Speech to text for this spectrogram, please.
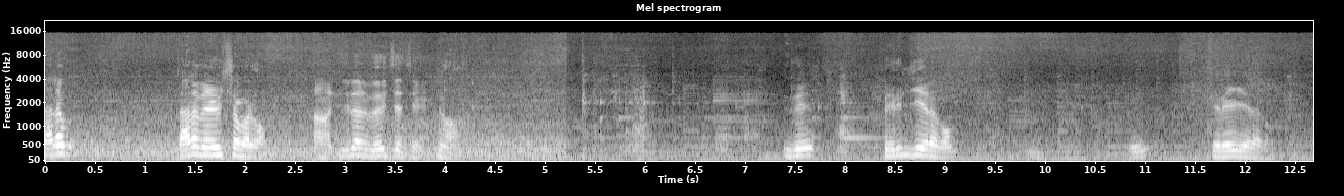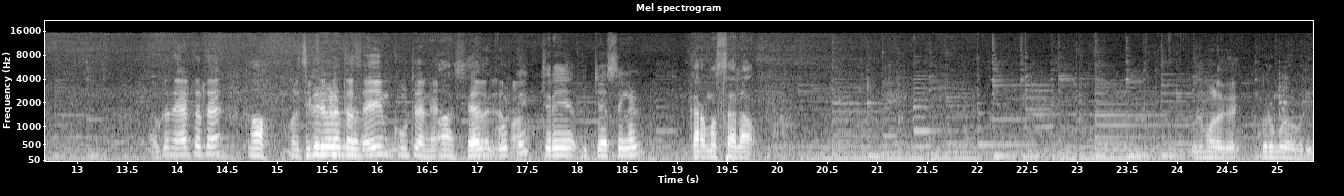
തല തല വേവിച്ച വെള്ളം ആ ഇതിലാണ് വേവിച്ചത് ആ ഇത് പെരിഞ്ചീരകം ചെറിയ ജീരകം. അതൊക്കെ നേരത്തെ ആ ചിക്കൻ സെയിം കൂട്ട് തന്നെ ആ സേവൻ കൂട്ടി. ചെറിയ വ്യത്യാസങ്ങൾ. മസാല കുരുമുളക്. കുരുമുളക് പൊടി.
